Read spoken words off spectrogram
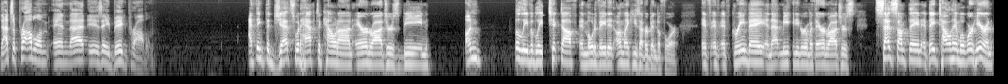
that's a problem, and that is a big problem. I think the Jets would have to count on Aaron Rodgers being unbelievably ticked off and motivated, unlike he's ever been before. If if, if Green Bay in that meeting room with Aaron Rodgers says something, if they tell him what we're hearing,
